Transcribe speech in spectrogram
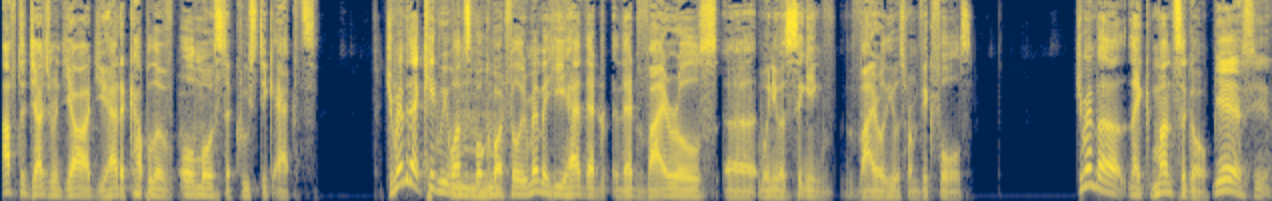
after Judgment Yard, you had a couple of almost acoustic acts. Do you remember that kid we once spoke about, Phil? Remember he had that that viral uh, when he was singing viral. He was from Vic Falls. Do you remember like months ago? Yes, yeah.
